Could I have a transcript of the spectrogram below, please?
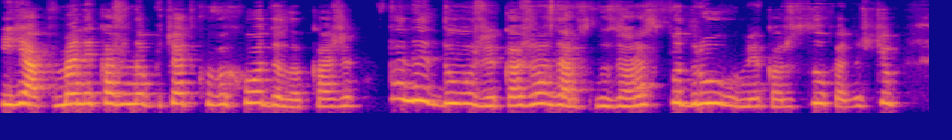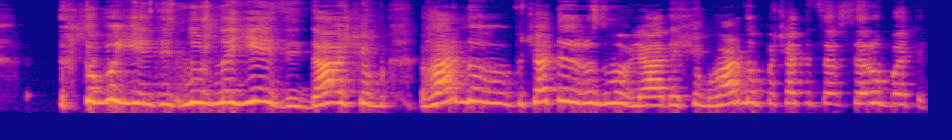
І як? В мене кажу, на початку виходило, каже, та не дуже. Кажу, а зараз, ну зараз по-другому. Я кажу, слухай, ну щоб. Щоб їздити, нужно їздити, да? щоб гарно почати розмовляти, щоб гарно почати це все робити.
